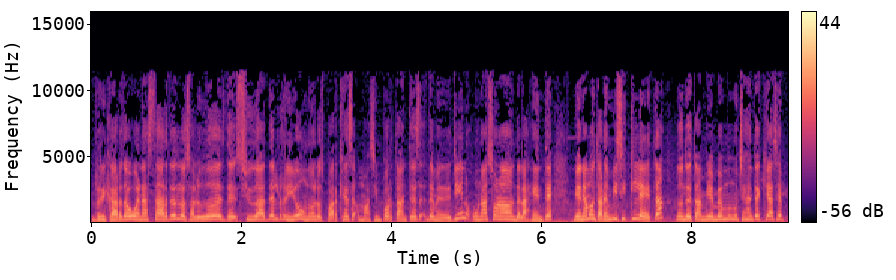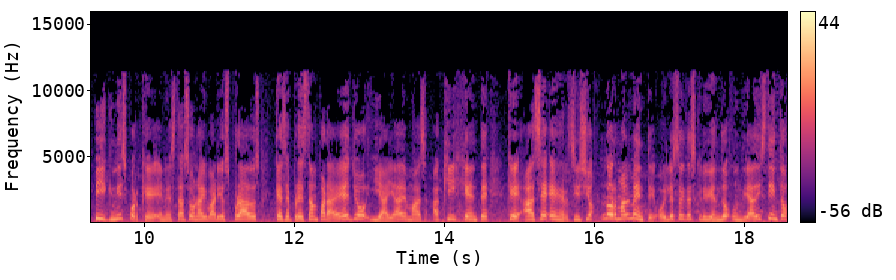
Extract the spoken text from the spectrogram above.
Ricardo, buenas tardes. Los saludo desde Ciudad del Río, uno de los parques más importantes de Medellín, una zona donde la gente viene a montar en bicicleta, donde también vemos mucha gente que hace picnics, porque en esta zona hay varios prados que se prestan para ello y hay además aquí gente que hace ejercicio normalmente. Hoy le estoy describiendo un día distinto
